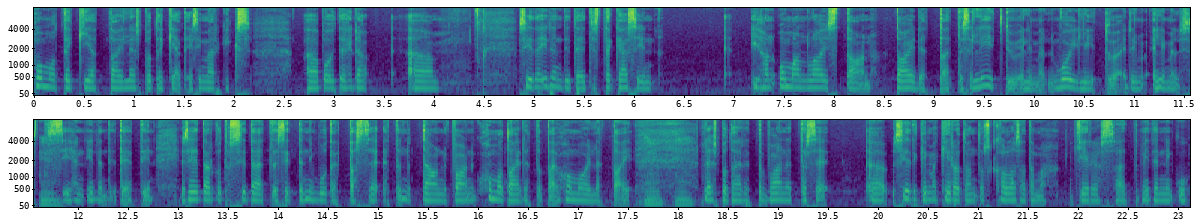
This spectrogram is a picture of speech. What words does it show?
homotekijät tai lesbotekijät esimerkiksi ää, voi tehdä ää, siitä identiteetistä käsin ihan omanlaistaan taidetta, että se liittyy, voi liittyä elimellisesti mm. siihen identiteettiin. Ja se ei tarkoita sitä, että sitten niputettaisiin se, että nyt tämä on nyt vaan niin homotaidetta tai homoille tai mm, mm. lesbotaidetta, vaan että se, siitäkin mä kirjoitan tuossa Kallasatama-kirjassa, että miten niin kuin,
